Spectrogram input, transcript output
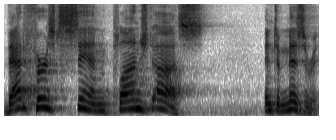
That first sin plunged us into misery.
